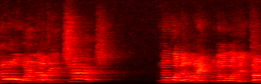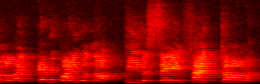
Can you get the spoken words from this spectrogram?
know one another in church. Know what they like, know what they don't like. Everybody will not be the same. Thank God.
